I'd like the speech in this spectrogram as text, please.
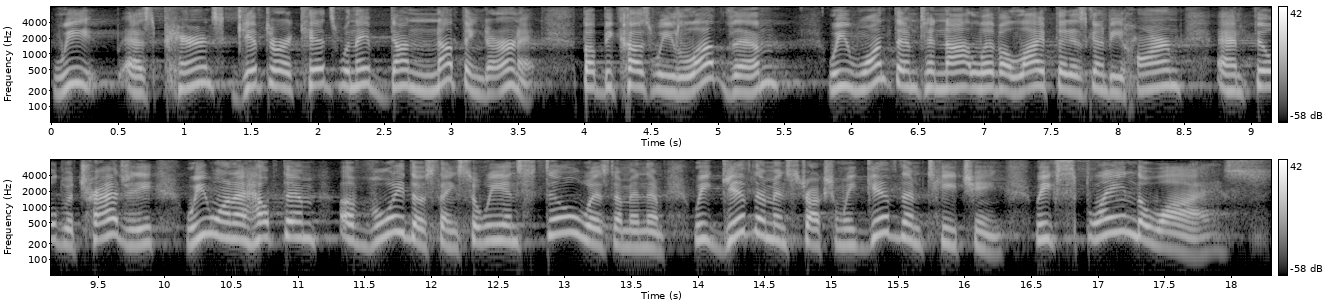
We, as parents, give to our kids when they've done nothing to earn it. But because we love them, we want them to not live a life that is going to be harmed and filled with tragedy. We want to help them avoid those things. So we instill wisdom in them. We give them instruction. We give them teaching. We explain the whys.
